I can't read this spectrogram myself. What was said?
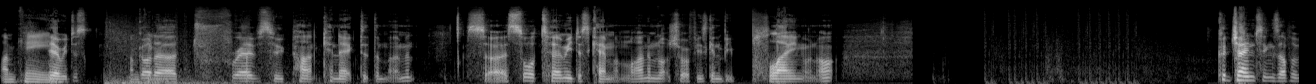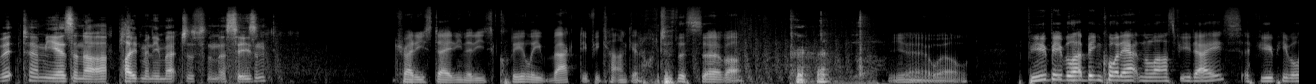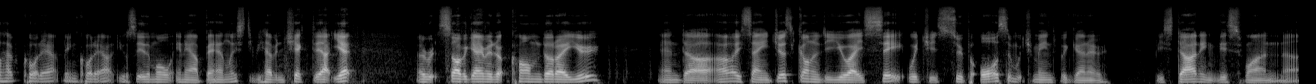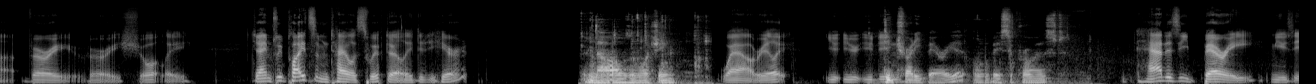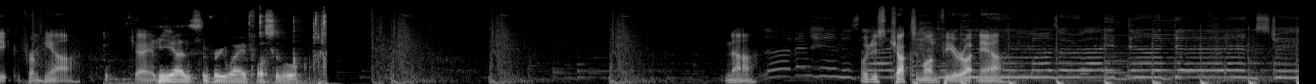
I'm keen. Yeah, we just I'm got keen. uh, Trevs who can't connect at the moment. So I saw Termy just came online. I'm not sure if he's going to be playing or not. Could change things up a bit. Termy hasn't uh, played many matches for them this season. Tradie stating that he's clearly vacked if he can't get onto the server. yeah, well. Few people have been caught out in the last few days. A few people have caught out, been caught out. You'll see them all in our ban list if you haven't checked out yet. Over at cybergamer.com.au. And uh, I was saying just gone into UAC, which is super awesome, which means we're going to be starting this one uh, very, very shortly. James, we played some Taylor Swift earlier. Did you hear it? No, I wasn't watching. Wow, really? You you, you Did didn't? Bury it? I'll be surprised. How does he bury music from here, James? He has every way possible. Nah. I'll just chuck some on for you right now.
